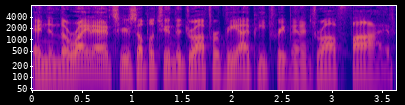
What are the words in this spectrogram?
and then the right answers. I'll put you in the draw for VIP treatment and draw five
